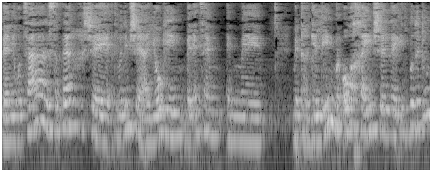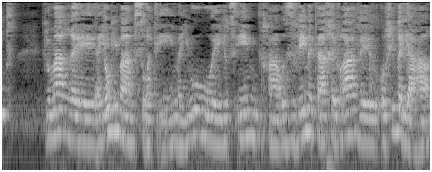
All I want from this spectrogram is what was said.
ואני רוצה לספר שאתם יודעים שהיוגים בעצם הם אה, מתרגלים אורח חיים של אה, התבודדות. כלומר, היוגים המסורתיים היו יוצאים ככה, עוזבים את החברה והולכים ליער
